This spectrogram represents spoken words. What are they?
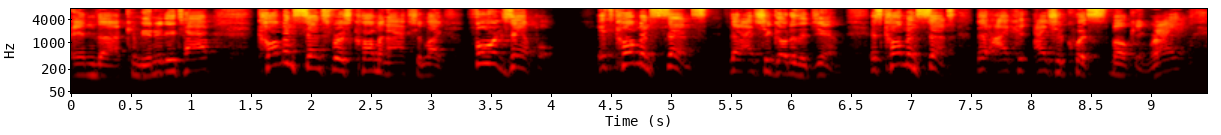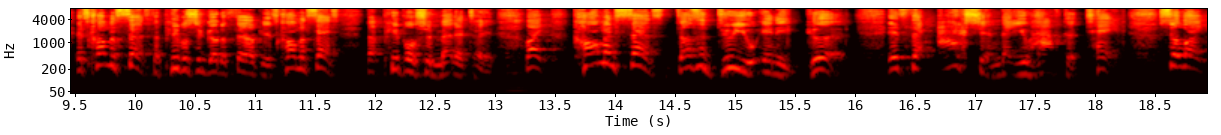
in the community tab, common sense versus common action. Like, for example, it's common sense that I should go to the gym. It's common sense that I, could, I should quit smoking, right? It's common sense that people should go to therapy. It's common sense that people should meditate. Like, common sense doesn't do you any good. It's the action that you have to take. So like,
